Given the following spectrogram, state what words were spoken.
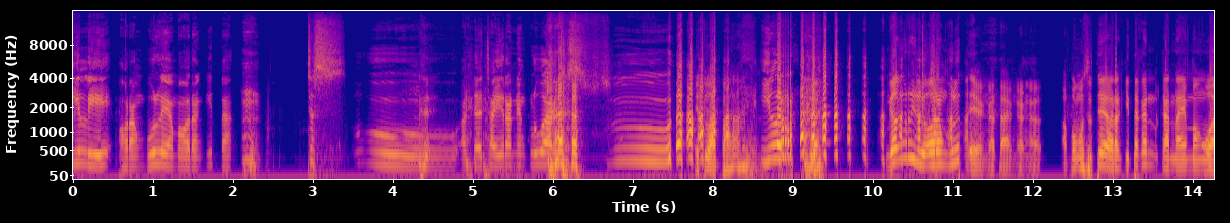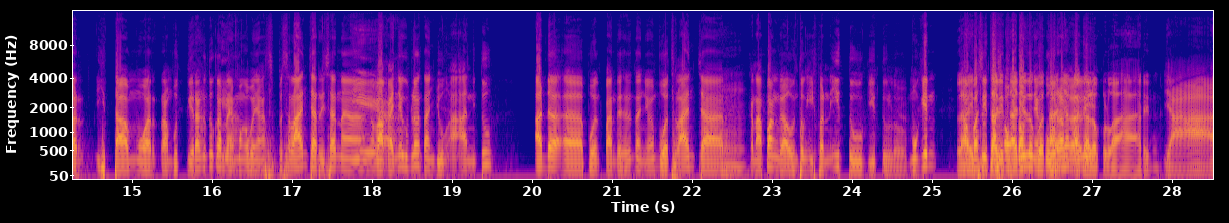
Gili orang bule sama orang kita, cus, uh, ada cairan yang keluar, cus, uh, Itu apa? iler. Enggak ngeri loh orang bule eh enggak tahu enggak enggak. Apa maksudnya orang kita kan karena emang war hitam, war rambut pirang itu karena Iya. emang kebanyakan peselancar di sana. Iya. Makanya gue bilang Tanjung Aan itu ada eh, buat pantai sana Tanjungnya buat selancar. Hmm. Kenapa enggak untuk event itu gitu loh. Mungkin Lah itu Kapasitas tadi tadi lu ombaknya gue tanya kagak lo keluarin. ya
